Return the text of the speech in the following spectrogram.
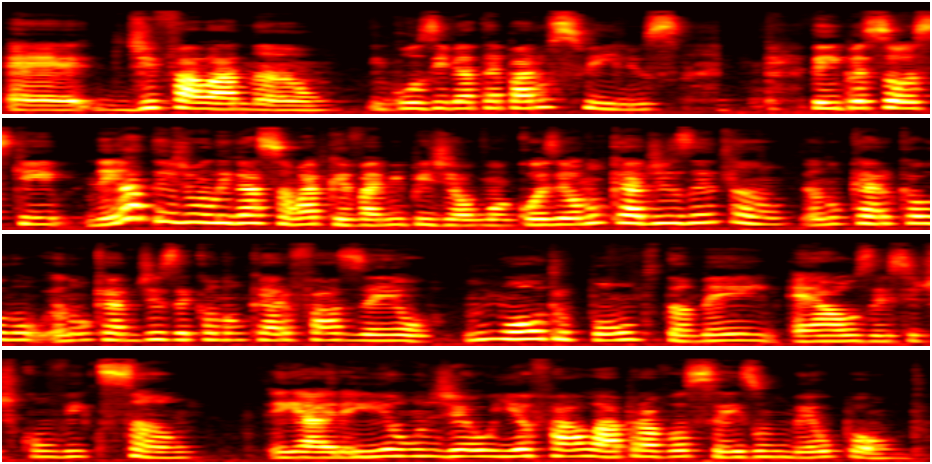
é, de falar não, inclusive até para os filhos. Tem pessoas que nem atendem uma ligação, é porque vai me pedir alguma coisa e eu não quero dizer não. Eu não quero que eu não, eu não quero dizer que eu não quero fazer. Um outro ponto também é a ausência de convicção. E aí é onde eu ia falar para vocês o meu ponto.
